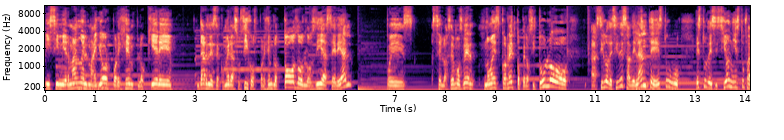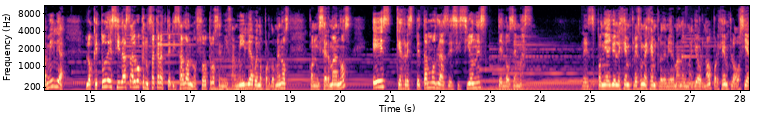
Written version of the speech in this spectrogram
Y si mi hermano el mayor, por ejemplo, quiere darles de comer a sus hijos, por ejemplo, todos los días cereal, pues se lo hacemos ver, no es correcto, pero si tú lo así lo decides, adelante, es tu, es tu decisión y es tu familia. Lo que tú decidas, algo que nos ha caracterizado a nosotros, en mi familia, bueno, por lo menos con mis hermanos, es que respetamos las decisiones de los demás. Les ponía yo el ejemplo, es un ejemplo de mi hermano el mayor, ¿no? Por ejemplo, o si,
